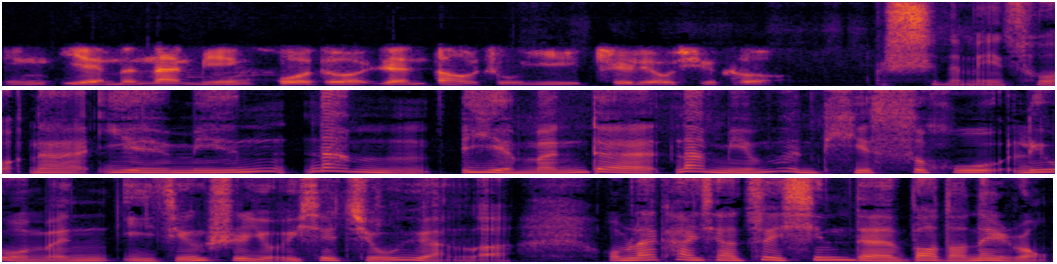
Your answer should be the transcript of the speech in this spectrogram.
名也门难民获得人道主义滞留许可。是的，没错。那也民难也门的难民问题似乎离我们已经是有一些久远了。我们来看一下最新的报道内容。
